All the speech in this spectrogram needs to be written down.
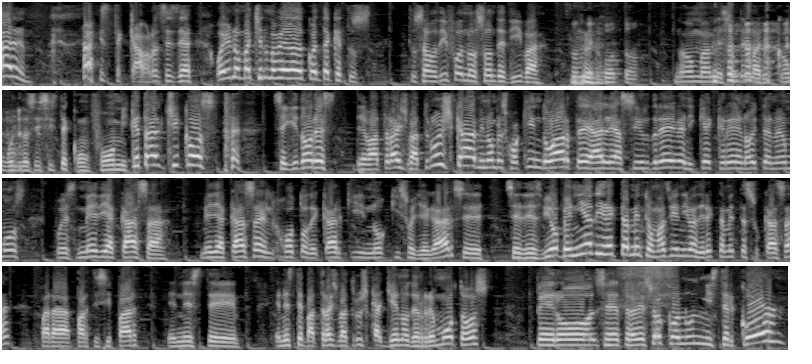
tal? este cabrón se Oye, no manches, no me había dado cuenta que tus, tus audífonos son de diva. Son de Joto. No mames, son de maricón, güey. Los hiciste con Fomi. ¿Qué tal, chicos? Seguidores de Batrash Batrushka. Mi nombre es Joaquín Duarte, alias Sir Draven. ¿Y qué creen? Hoy tenemos, pues, media casa. Media casa. El Joto de Karki no quiso llegar. Se, se desvió. Venía directamente, o más bien iba directamente a su casa para participar en este, en este Batrash Batrushka lleno de remotos. Pero se atravesó con un Mr. Korn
